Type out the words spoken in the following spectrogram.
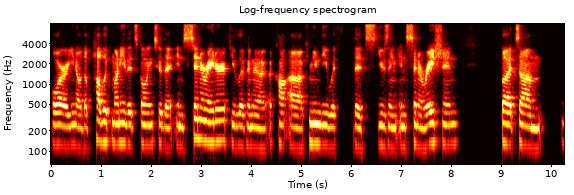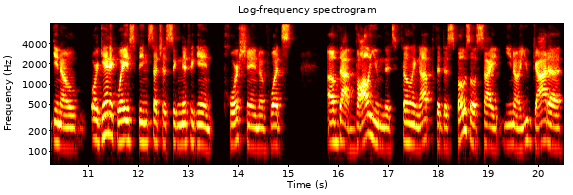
or you know the public money that's going to the incinerator. If you live in a, a, a community with that's using incineration. But um, you know organic waste being such a significant portion of what's of that volume that's filling up the disposal site you know you gotta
